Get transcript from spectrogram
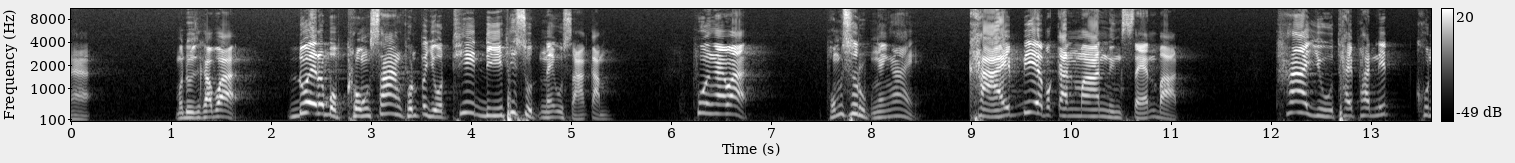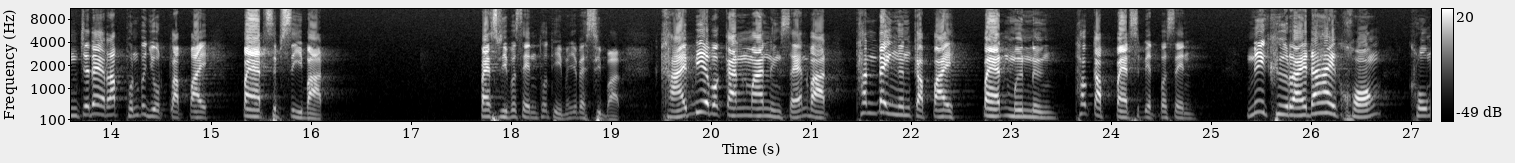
นะฮะมาดูสิครับว่าด้วยระบบโครงสร้างผลประโยชน์ที่ดีที่สุดในอุตสาหกรรม พูดง่ายๆว่า ผมสรุปง่ายๆ ขายเบี้ยประกันมา1 0 0 0 0แสนบาท ถ้าอยู่ไทยพาณิชย์คุณจะได้รับผลประโยชน์กลับไป 84 บาท 84เปอร์เซ็นต์โทษทีไม่ใช่80 บาท ขายเบี้ยประกันมา 1 0 0 0 0แสนบาท ท่านได้เงินกลับไป 81,000เท่ากับ 81เปอร์เซ็นต์นี่คือรายได้ของโครง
